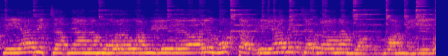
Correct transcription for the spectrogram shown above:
ಕ್ರಿಯಾ ವಿಚ್ಚ ಜ್ಞಾನ ಮೂರವ ಮೇಲೆ ಅರಿ ಮುಕ್ತ ಕ್ರಿಯಾ ವಿಚ್ಚ ಜ್ಞಾನ ಮೂರವ ಮೇಲೆ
